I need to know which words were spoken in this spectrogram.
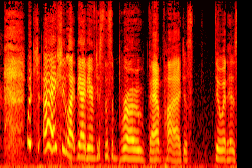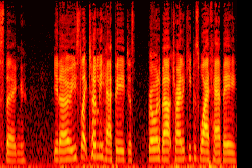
Which I actually like the idea of just this bro vampire just doing his thing. You know, he's like totally happy, just throwing about, trying to keep his wife happy,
